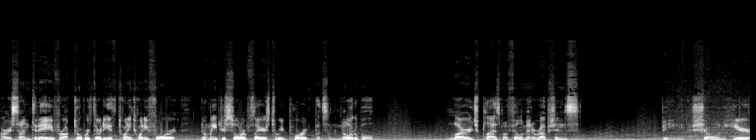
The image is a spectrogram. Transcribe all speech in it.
Our sun today for October 30th, 2024. No major solar flares to report, but some notable large plasma filament eruptions being shown here.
